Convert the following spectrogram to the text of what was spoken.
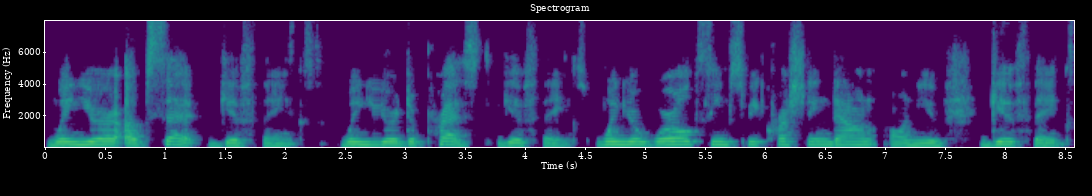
When you're upset, give thanks. When you're depressed, give thanks. When your world seems to be crushing down on you, give thanks.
